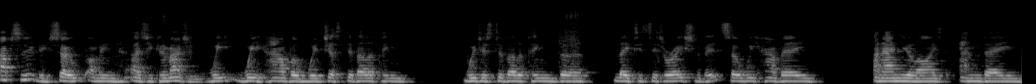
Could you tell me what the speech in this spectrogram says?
absolutely. So, I mean, as you can imagine, we we have and we're just developing, we're just developing the latest iteration of it. So we have a an annualized and a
